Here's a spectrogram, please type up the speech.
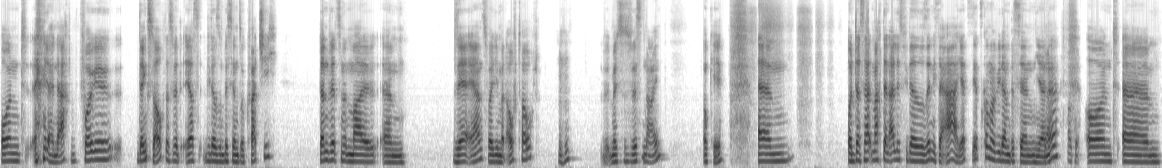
Und ja, in der achten Folge denkst du auch, das wird erst wieder so ein bisschen so quatschig. Dann wird es mit mal ähm, sehr ernst, weil jemand auftaucht. Mhm. Möchtest du es wissen? Nein. Okay. Ähm, und das hat, macht dann alles wieder so Sinn. Ich sage, ah, jetzt, jetzt kommen wir wieder ein bisschen hier, ja, ne? Okay. Und ähm,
